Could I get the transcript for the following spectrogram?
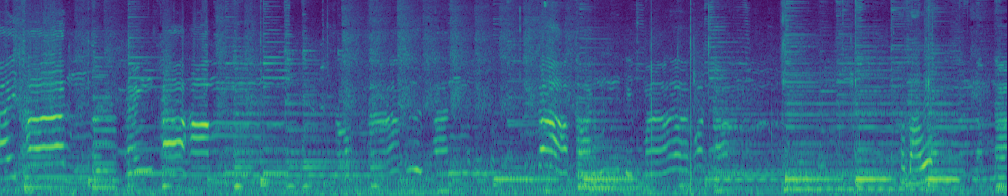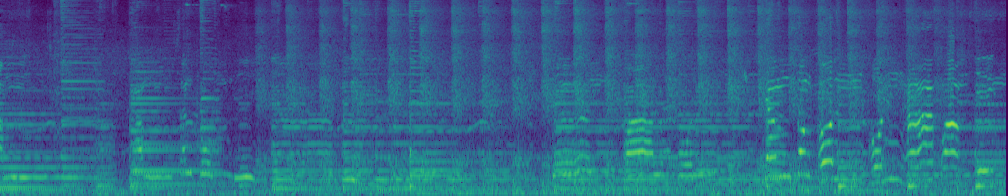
ายทานแห่งธรรมสอบหาพืชพันธุ์กล้าฝันเก็บมาเพราะทเบาำลำนำทำสังคมดีงามเดินฝ่าลมฝนยังต้องทนค้นหาความจริง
